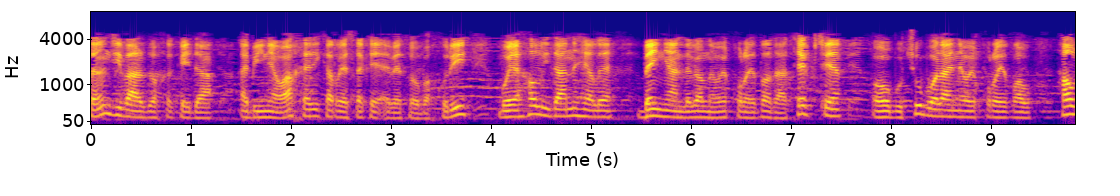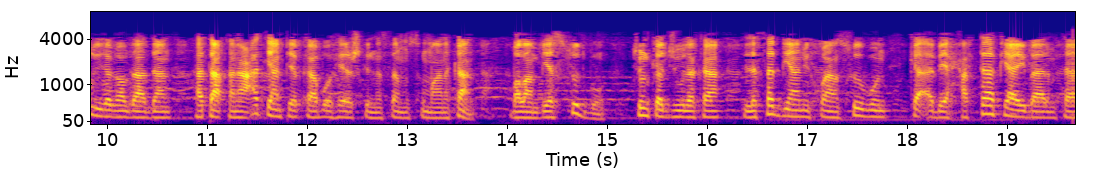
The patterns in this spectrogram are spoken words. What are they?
سەرنجی بارودۆخەکەیدا ئەبینێ وا خەریکە ڕێسەکەی ئەبێتەوە بە خوری، بۆیە هەوڵی دا نەهێڵێ بەینیان لەگەڵ نەوەی قوڕەیضەدا تێک بچێ، ئەوە بوو چوو بۆ لای نەوەی قوڕەیضە و هەوڵی لەگەڵدا دان هەتا قەناعەتیان پێ بکا بۆ هێرشکردنە سەر موسڵمانەکان بەڵام بێ سود بوو چونکە جولەکە لەسەر بیانوی خۆیان سور بوون کە ئەبێ حەفتا پیاوی بارمتە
